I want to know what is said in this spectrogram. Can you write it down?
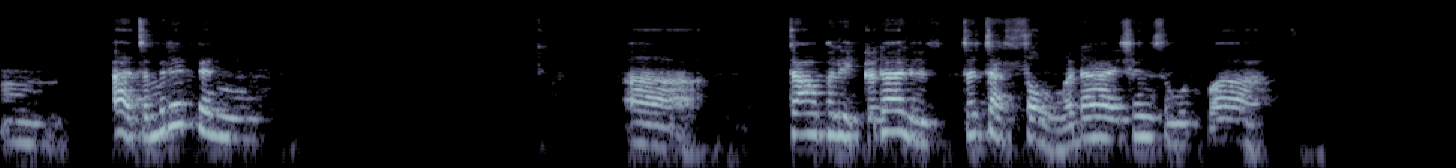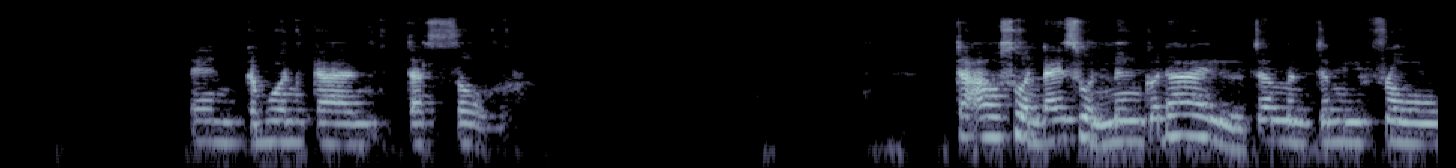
อืม อาจจะไม่ได้เป็นเจ้าผลิตก็ได้หรือจะจัดส่งก็ได้ เช่นสมมติว่า เป็นกระบวนการจัดส่ง จะเอาส่วนใดส่วนหนึ่งก็ได้ หรือจะมันจะมีโฟล์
